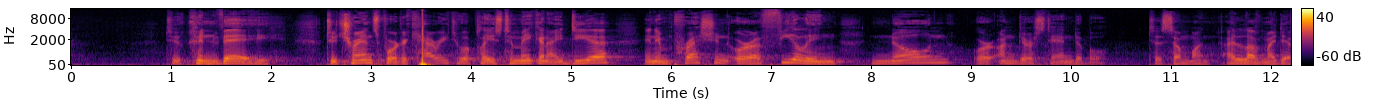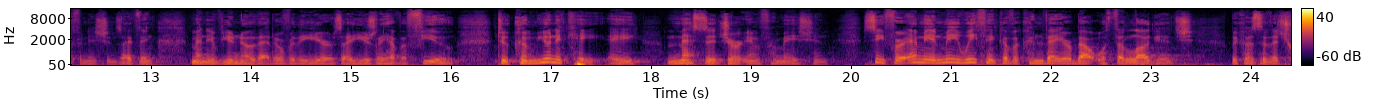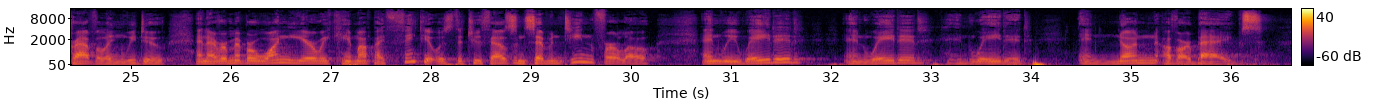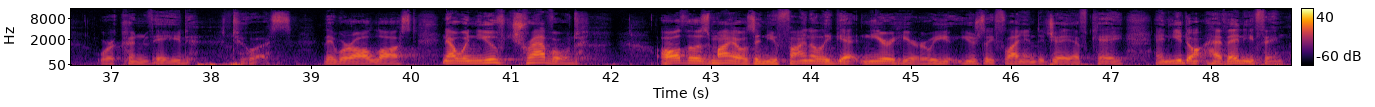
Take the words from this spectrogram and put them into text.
to convey, to transport or carry to a place, to make an idea, an impression, or a feeling known or understandable to someone. I love my definitions. I think many of you know that over the years. I usually have a few. To communicate a message or information. See, for Emmy and me, we think of a conveyor belt with the luggage because of the traveling we do. And I remember one year we came up, I think it was the 2017 furlough, and we waited and waited and waited, and none of our bags were conveyed to us. They were all lost. Now, when you've traveled all those miles and you finally get near here, we usually fly into JFK, and you don't have anything.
